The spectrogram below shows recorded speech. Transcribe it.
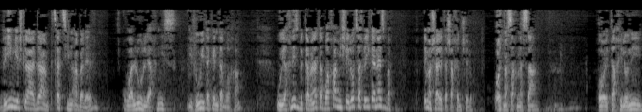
ואם יש לאדם קצת שנאה בלב, הוא עלול להכניס, והוא יתקן את הברכה, הוא יכניס בכוונת הברכה מי שלא צריך להיכנס בה. למשל את השכן שלו, או את מס הכנסה, או את החילוני,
